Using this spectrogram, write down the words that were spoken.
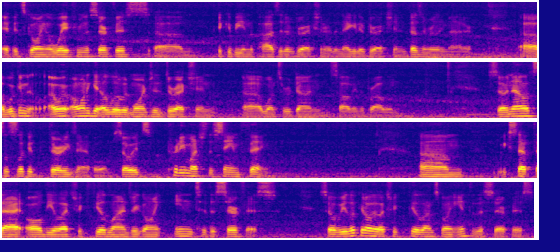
if it's going away from the surface, um, it could be in the positive direction or the negative direction. It doesn't really matter. Uh, we're gonna. I, I want to get a little bit more into the direction uh, once we're done solving the problem. So now let's, let's look at the third example. So it's pretty much the same thing, um, except that all the electric field lines are going into the surface. So if we look at all the electric field lines going into the surface,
